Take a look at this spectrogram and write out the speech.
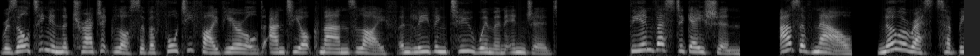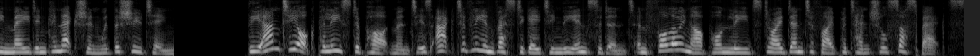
resulting in the tragic loss of a 45 year old Antioch man's life and leaving two women injured. The investigation. As of now, no arrests have been made in connection with the shooting. The Antioch Police Department is actively investigating the incident and following up on leads to identify potential suspects.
